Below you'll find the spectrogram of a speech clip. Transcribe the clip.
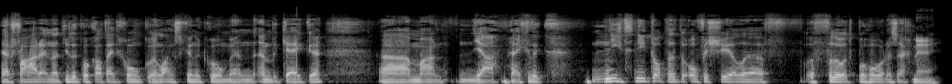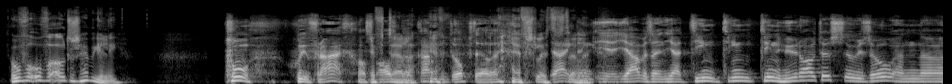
ervaren. En natuurlijk ook altijd gewoon langs kunnen komen en, en bekijken. Uh, maar ja, eigenlijk niet, niet tot het officiële vloot behoren, zeg maar. Nee. Hoeveel, hoeveel auto's hebben jullie? Goeie vraag. Als we alles bij tellen. elkaar moeten optellen. Ja, ik denk, ja, we zijn ja, tien, tien, tien huurauto's sowieso. En uh,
